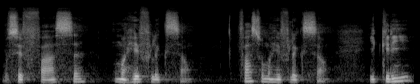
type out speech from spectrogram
você faça uma reflexão. Faça uma reflexão e crie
